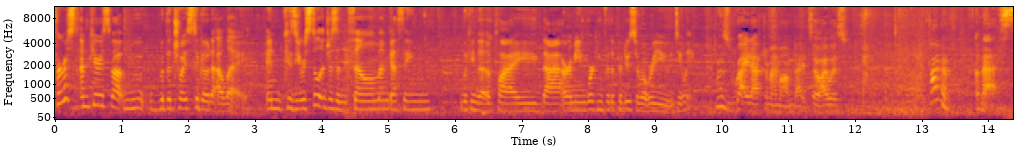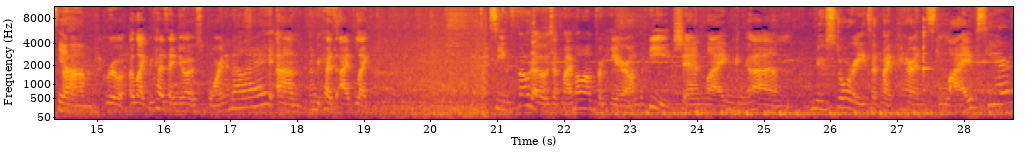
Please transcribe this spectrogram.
First, I'm curious about mo- with the choice to go to LA, and because you were still interested in film, I'm guessing, looking to apply that, or I mean, working for the producer. What were you doing? It was right after my mom died, so I was kind of a mess. Yeah. Um, grew like because I knew I was born in LA, um, and because I'd like seen photos of my mom from here on the beach and like um, knew stories of my parents' lives here.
